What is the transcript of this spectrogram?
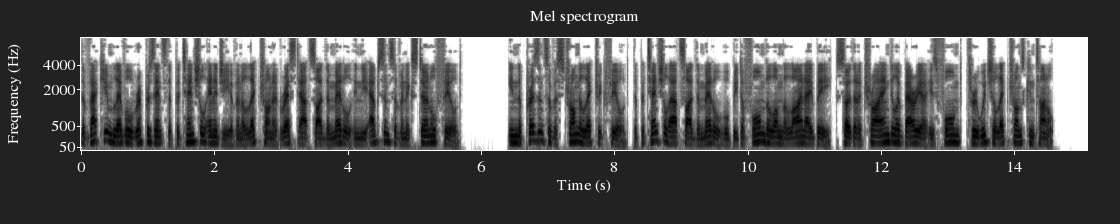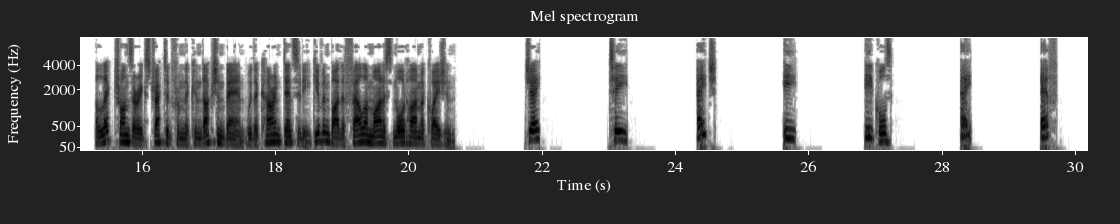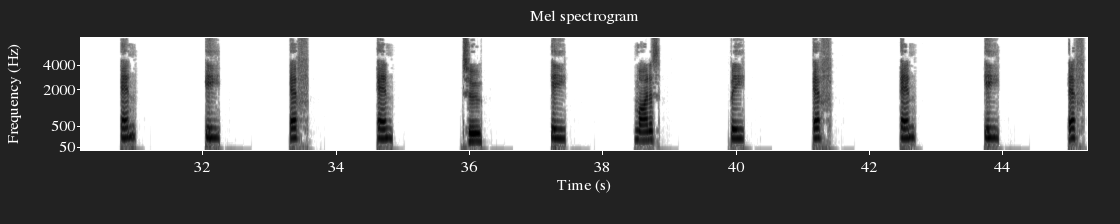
The vacuum level represents the potential energy of an electron at rest outside the metal in the absence of an external field. In the presence of a strong electric field, the potential outside the metal will be deformed along the line AB, so that a triangular barrier is formed, through which electrons can tunnel. Electrons are extracted from the conduction band with a current density given by the Fowler-Nordheim equation. J T H E equals A F N E F N two E minus B F N E F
